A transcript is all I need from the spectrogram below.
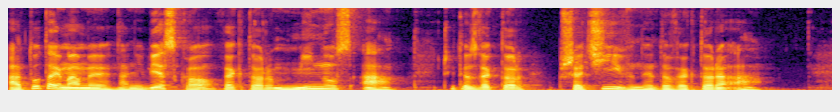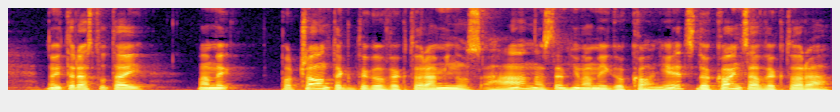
A tutaj mamy na niebiesko wektor minus a, czyli to jest wektor przeciwny do wektora a. No i teraz tutaj mamy początek tego wektora minus a, następnie mamy jego koniec. Do końca wektora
